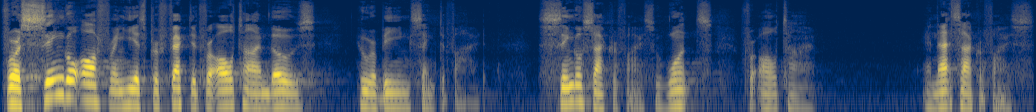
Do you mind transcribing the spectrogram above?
For a single offering, he has perfected for all time those who are being sanctified. Single sacrifice, once for all time. And that sacrifice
